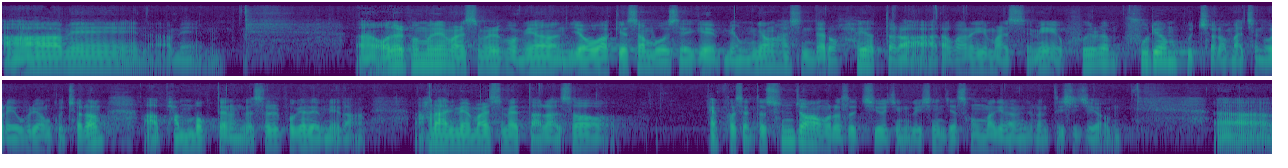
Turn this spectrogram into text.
아멘 아멘 아, 오늘 본문의 말씀을 보면 여호와께서 모세에게 명령하신 대로 하였더라라고 하는 이 말씀이 후렴, 후렴구처럼 마치 노래 후렴구처럼 아, 반복되는 것을 보게 됩니다. 하나님의 말씀에 따라서 100% 순종함으로써 지어진 것이 이제 성막이라는 그런 뜻이지요. 아,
